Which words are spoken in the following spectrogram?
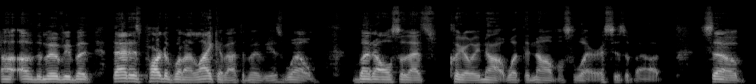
uh, of the movie. But that is part of what I like about the movie as well. But also, that's clearly not what the novel Solaris is about. So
